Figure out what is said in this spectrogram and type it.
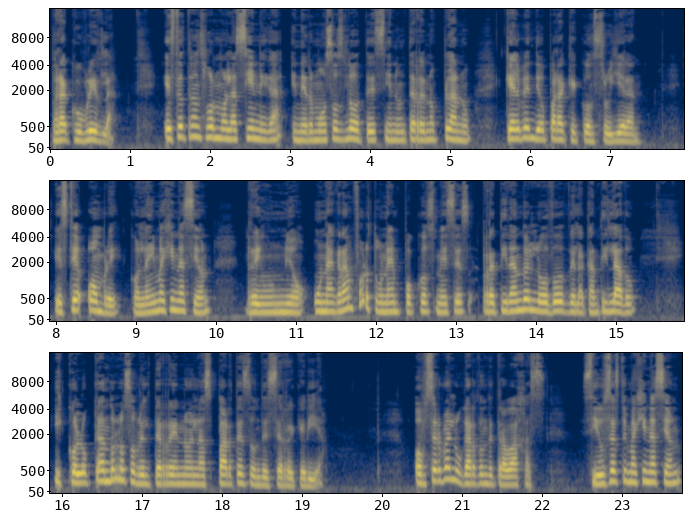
para cubrirla. Esto transformó la ciénega en hermosos lotes y en un terreno plano que él vendió para que construyeran. Este hombre, con la imaginación, reunió una gran fortuna en pocos meses, retirando el lodo del acantilado y colocándolo sobre el terreno en las partes donde se requería. Observa el lugar donde trabajas. Si usas tu imaginación,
